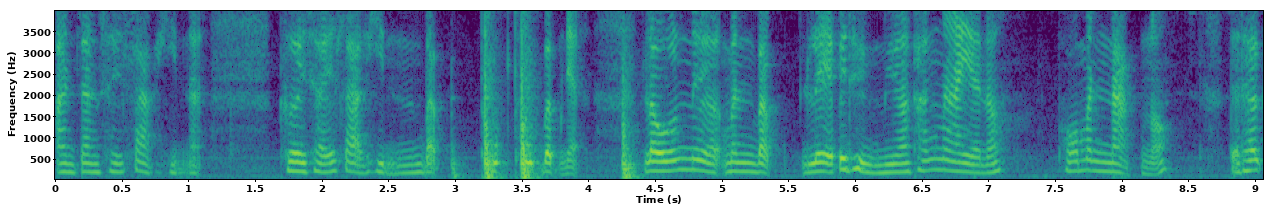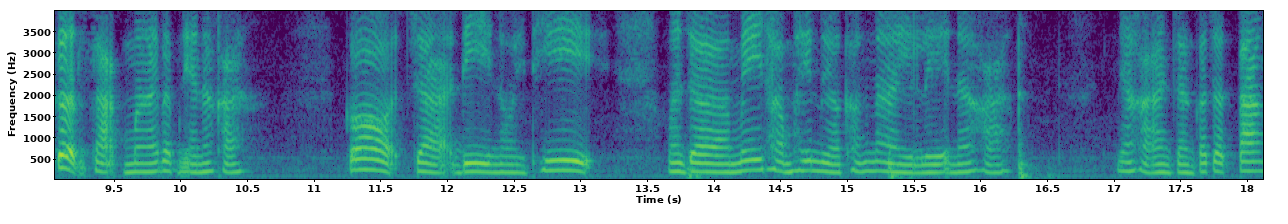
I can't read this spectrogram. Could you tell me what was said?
อันจังใช้สากหินอะ เคยใช้สากหินแบบทุบๆแบบเนี้ยแล้วเนื้อมันแบบเละไปถึงเนื้อข้างในอะเนาะเพราะมันหนักเนาะแต่ถ้าเกิดสากไม้แบบเนี้ยนะคะ ก็จะดีหน่อยที่มันจะไม่ทำให้เนื้อข้างในเละนะคะเนี่ยค่ะอันจังก็จะตั้ง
